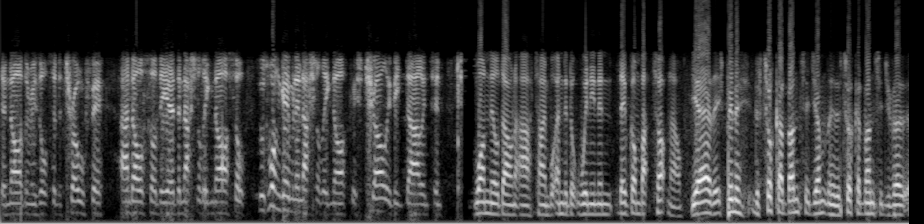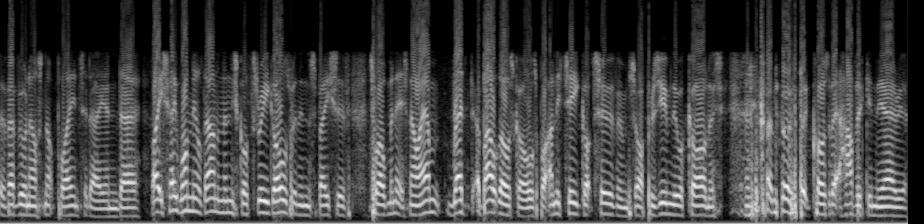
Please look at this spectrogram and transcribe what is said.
the northern results of the trophy and also the uh, the National League North. So there was one game in the National League North, because Chorley beat Darlington. 1 0 down at half time, but ended up winning, and they've gone back top now. Yeah, it's been a, they've took advantage, haven't they? They've took advantage of, of everyone else not playing today, and uh, like you say, 1 0 down, and then they scored three goals within the space of 12 minutes. Now, I haven't read about those goals, but Andy Teague got two of them, so I presume they were corners, and it caused a bit of havoc in the area.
